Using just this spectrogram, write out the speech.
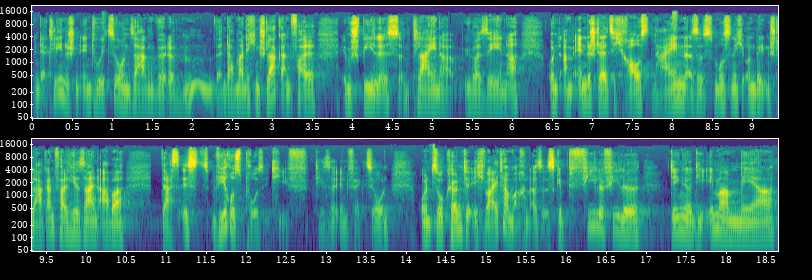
in der klinischen Intuition sagen würde, hm, wenn da mal nicht ein Schlaganfall im Spiel ist, ein kleiner, übersehener, und am Ende stellt sich raus, nein, also es muss nicht unbedingt ein Schlaganfall hier sein, aber das ist viruspositiv, diese Infektion. Und so könnte ich weitermachen. Also es gibt viele, viele Dinge, die immer mehr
